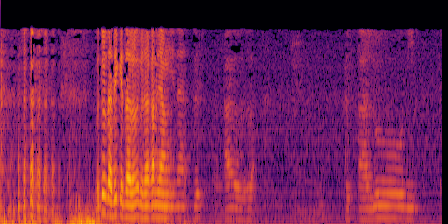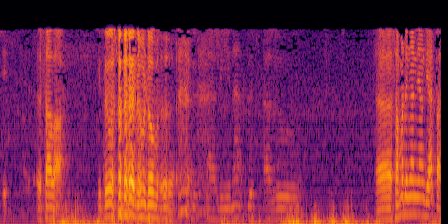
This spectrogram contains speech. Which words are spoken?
Betul tadi kita misalkan yang alina tus al tus'aluni eh, salah. Itu double double tus'alina tus'alun Eh, sama dengan yang di atas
